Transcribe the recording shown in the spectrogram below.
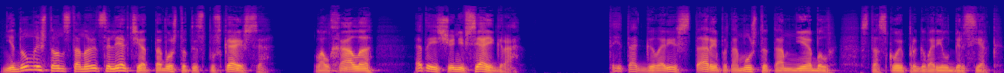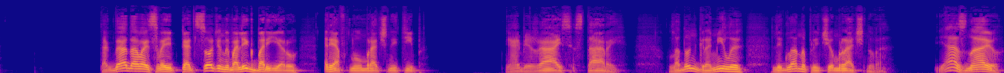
Не думай, что он становится легче от того, что ты спускаешься. Валхала — это еще не вся игра. «Ты так говоришь, старый, потому что там не был», — с тоской проговорил берсерк. «Тогда давай свои пять сотен и вали к барьеру», — рявкнул мрачный тип. «Не обижайся, старый». Ладонь громилы легла на плечо мрачного. «Я знаю,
